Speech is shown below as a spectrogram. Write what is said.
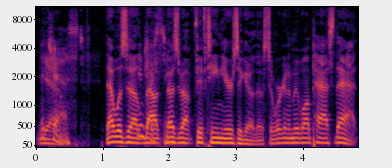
the yeah. chest. That was uh, about that was about 15 years ago though. So we're going to move on past that.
